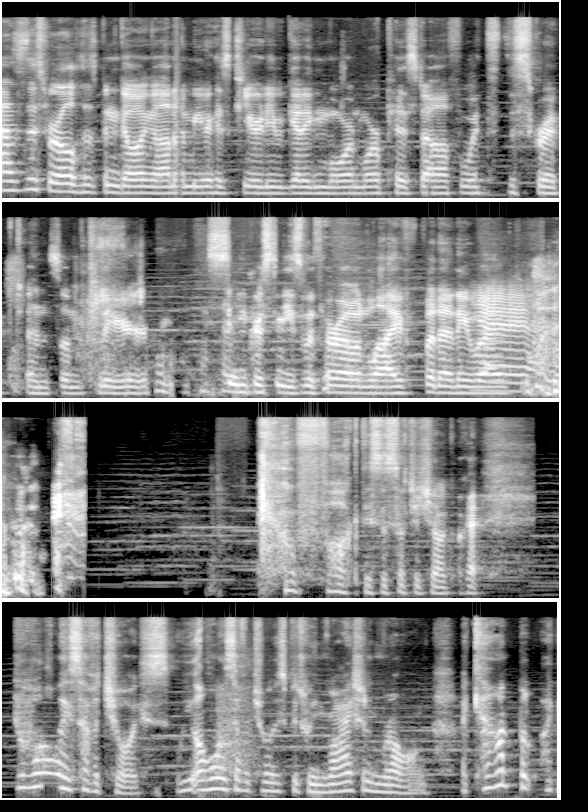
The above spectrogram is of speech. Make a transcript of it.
As this role has been going on, Amir has clearly been getting more and more pissed off with the script and some clear syncrasies with her own life. But anyway, Yeah, yeah, yeah. Oh fuck, this is such a chunk. Okay. You always have a choice. We always have a choice between right and wrong. I can't but I,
